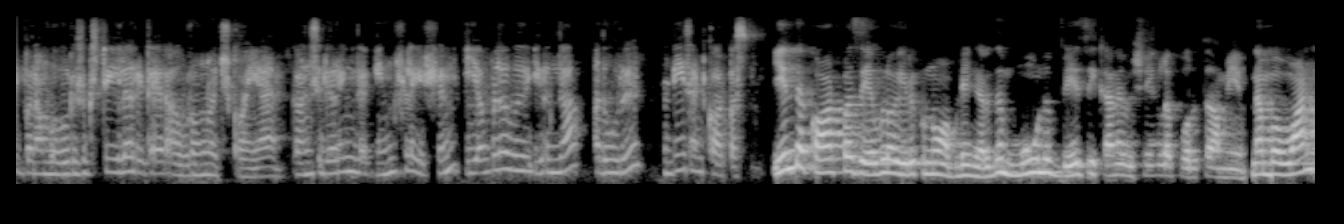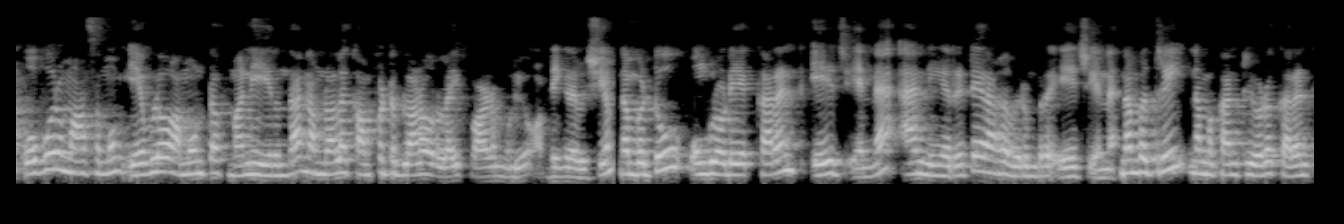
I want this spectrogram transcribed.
இப்ப நம்ம ஒரு சிக்ஸ்டில ரிட்டையர் ஆகுறோம்னு வச்சுக்கோங்க கன்சிடரிங் த இன்ஃபிளேஷன் எவ்வளவு இருந்தா அது ஒரு டீசென்ட் கார்பஸ் இந்த கார்பஸ் எவ்வளவு இருக்கணும் அப்படிங்கிறது மூணு பேசிக்கான விஷயங்களை பொறுத்து அமையும். நம்பர் ஒன் ஒவ்வொரு மாசமும் எவ்வளவு அமௌண்ட் ஆஃப் மணி இருந்தா நம்மளால கம்ஃபர்டபுளான ஒரு லைஃப் வாழ முடியும் அப்படிங்கிற விஷயம். நம்பர் டூ உங்களுடைய கரண்ட் ஏஜ் என்ன? அண்ட் நீங்க ரிட்டையர் ஆக விரும்புற ஏஜ் என்ன? நம்பர் த்ரீ நம்ம கண்ட்ரியோட கரண்ட்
